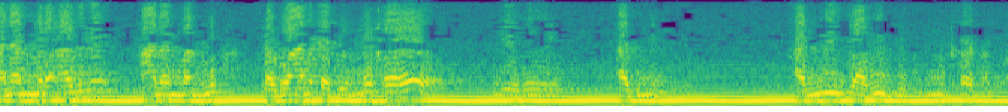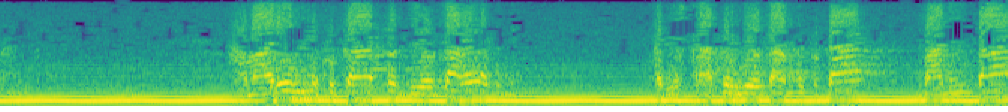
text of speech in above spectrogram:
आनंद अग्नि आनंद मुख। भगवान का जो मुख है, ये है अग्नि। अग्नि का ही मुख है भगवान हमारे मुख का तो देवता है अग्नि। अधिष्ठात्र देवता मुख का, वाणी का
